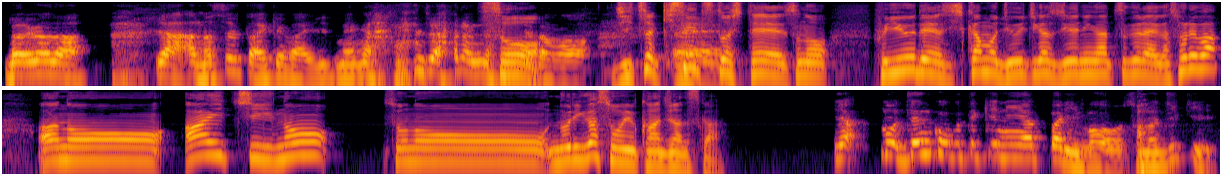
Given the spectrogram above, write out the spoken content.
なるほど。いや、あの、スーパー行けば年がら年中あるんですけども。実は季節として、その冬で、しかも11月、12月ぐらいが、それは、あのー愛知の、その、海苔がそういう感じなんですか？いや、もう全国的にやっぱりもうその時期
